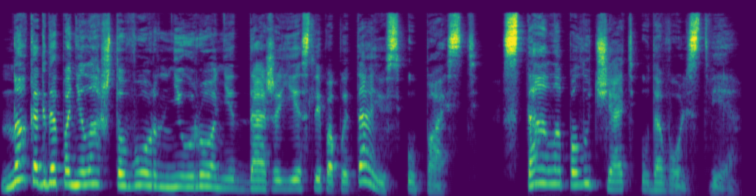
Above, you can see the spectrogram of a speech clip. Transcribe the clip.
Но когда поняла, что ворон не уронит, даже если попытаюсь упасть, стала получать удовольствие.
